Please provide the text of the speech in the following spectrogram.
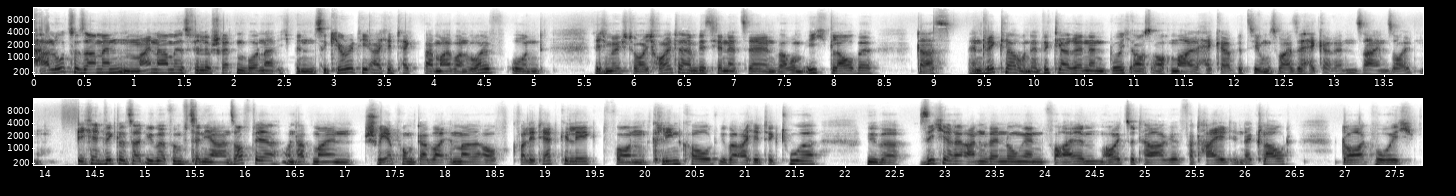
Hallo zusammen, mein Name ist Philipp Schrettenbrunner. Ich bin Security Architekt bei Malborn Wolf und ich möchte euch heute ein bisschen erzählen, warum ich glaube, dass Entwickler und Entwicklerinnen durchaus auch mal Hacker bzw. Hackerinnen sein sollten. Ich entwickle seit über 15 Jahren Software und habe meinen Schwerpunkt dabei immer auf Qualität gelegt, von Clean Code über Architektur, über sichere Anwendungen, vor allem heutzutage verteilt in der Cloud, dort wo ich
